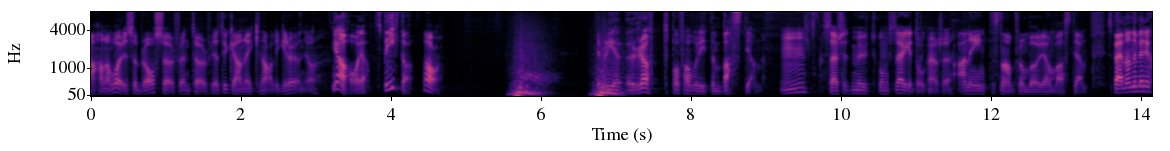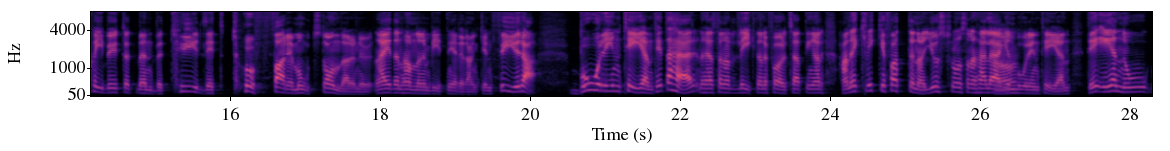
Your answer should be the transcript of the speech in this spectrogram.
ja, han har varit så bra surf and turf. Jag tycker han är knallgrön. Ja, Jaha, ja. Spik då. ja. Det blir rött på favoriten Bastian. Mm. särskilt med utgångsläget då kanske. Han är inte snabb från början, Bastian. Spännande med regibytet, men betydligt tuffare motståndare nu. Nej, den hamnar en bit ner i ranken. Fyra. Borin TN. Titta här, den här hästen hade liknande förutsättningar. Han är kvick i fötterna just från sådana här lägen, Ja. Borin TN. Det är nog,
